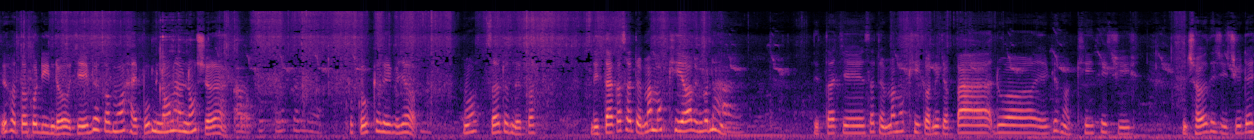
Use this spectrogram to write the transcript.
Thế hồi tôi có đi đồ chị biết có món hai bố mình nấu nó nấu sữa à? Cô cố cái đi bây giờ. Nó sớm được được con thì ta có sớm được mắt móc kia mình có nào thì ta chơi sớm được mắt móc kia còn đi cho ba đua cái mà khi thì chị mình chở thì chị chưa để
